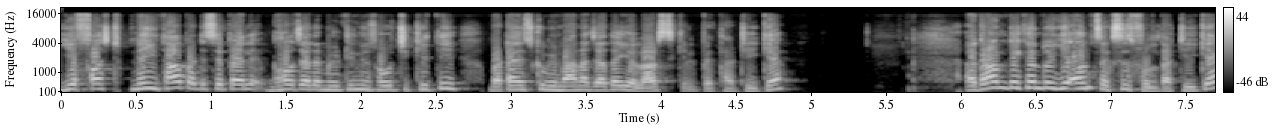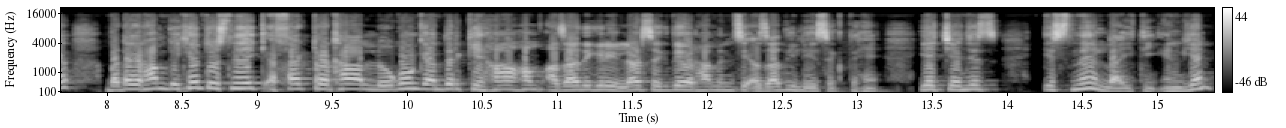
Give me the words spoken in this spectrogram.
ये फ़र्स्ट नहीं था बट इससे पहले बहुत ज़्यादा म्यूटिनीस हो चुकी थी बट हाँ, इसको भी माना जाता है ये लार्ज स्केल पे था ठीक है? अगर हम देखें तो ये अनसक्सेसफुल था, ठीक है? बट अगर हम देखें तो इसने एक इफ़ेक्ट रखा लोगों के अंदर कि हाँ हम आज़ादी के लिए लड़ सकते हैं और हम इनसे आज़ादी ले सकते हैं। ये चेंजेस इसने लाई थी इंडियन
